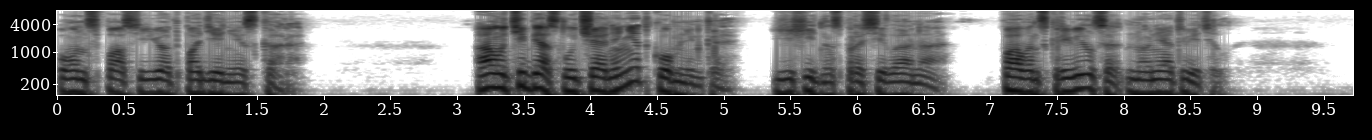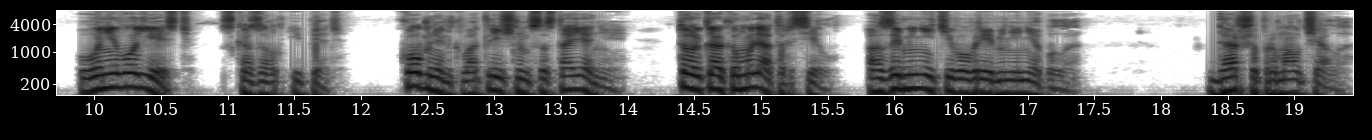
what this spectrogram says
он спас ее от падения Скара. «А у тебя, случайно, нет комлинка?» – ехидно спросила она. Паван скривился, но не ответил. «У него есть», – сказал И-5. «Комлинг в отличном состоянии. Только аккумулятор сел, а заменить его времени не было». Дарша промолчала.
